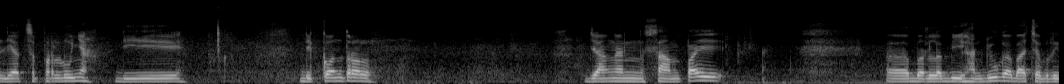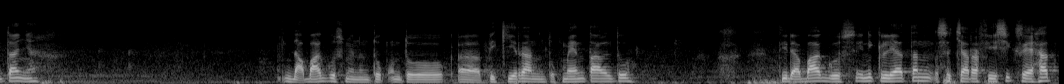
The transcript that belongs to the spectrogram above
lihat seperlunya di dikontrol. Jangan sampai e, berlebihan juga baca beritanya tidak bagus men untuk untuk e, pikiran untuk mental tuh tidak bagus. Ini kelihatan secara fisik sehat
